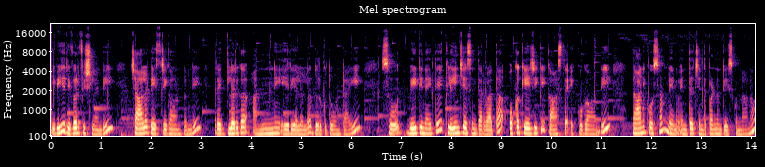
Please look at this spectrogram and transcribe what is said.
ఇవి రివర్ ఫిష్లు అండి. చాలా టేస్టీగా ఉంటుంది. రెగ్యులర్గా అన్ని ఏరియాలలో దొరుకుతూ ఉంటాయి. సో వీటినైతే క్లీన్ చేసిన తర్వాత ఒక కేజీకి కాస్త ఎక్కువగా ఉంది. దానికోసం నేను ఎంత చింతపండును తీసుకున్నాను.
